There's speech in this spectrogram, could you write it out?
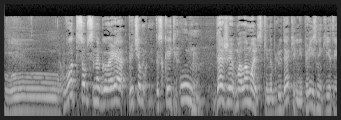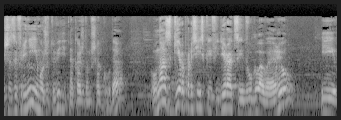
Вот, собственно говоря, причем, так сказать, ум, даже маломальски наблюдательный, признаки этой шизофрении может увидеть на каждом шагу, да? У нас герб Российской Федерации двуглавый орел, и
